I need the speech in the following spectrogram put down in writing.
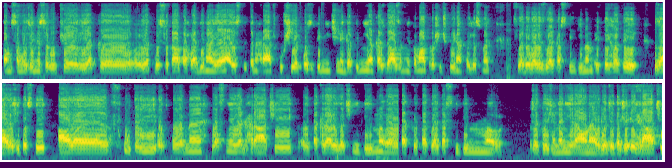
tam samozřejmě se určuje, jak, eh, jak vysoká ta hladina je a jestli ten hráč už je pozitivní či negativní a každá země to má trošičku jinak. Takže jsme sledovali s lékařským týmem i tyhle ty záležitosti, ale v úterý odpoledne vlastně jak hráči, eh, tak realizační tým, tak, tak lékařský tým řekli, že není reálné odletět. Takže i hráči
